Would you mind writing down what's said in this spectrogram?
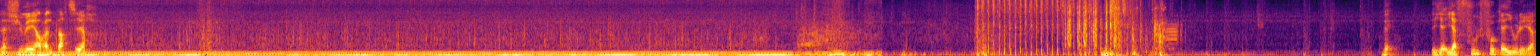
La fumée est en train de partir. Il y, a- y a full faux cailloux, les gars.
